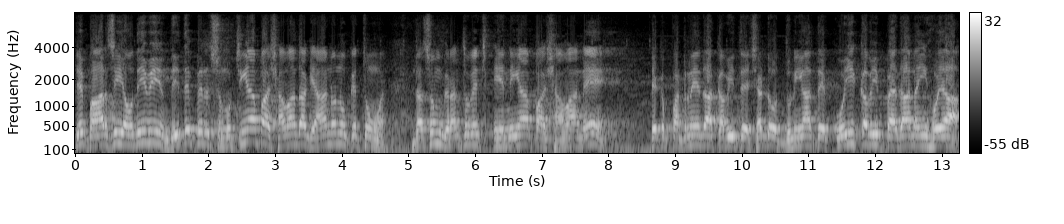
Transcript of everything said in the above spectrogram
ਜੇ ਫਾਰਸੀ ਆਉਂਦੀ ਵੀ ਹੁੰਦੀ ਤੇ ਫਿਰ ਸਮੁੱਚੀਆਂ ਭਾਸ਼ਾਵਾਂ ਦਾ ਗਿਆਨ ਉਹਨੂੰ ਕਿੱਥੋਂ ਹੈ ਦਸਮ ਗ੍ਰੰਥ ਵਿੱਚ ਇੰਨੀਆਂ ਭਾਸ਼ਾਵਾਂ ਨੇ, ਇੱਕ ਪਟਨੇ ਦਾ ਕਵੀ ਤੇ ਛੱਡੋ, ਦੁਨੀਆ ਤੇ ਕੋਈ ਕਵੀ ਪੈਦਾ ਨਹੀਂ ਹੋਇਆ।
